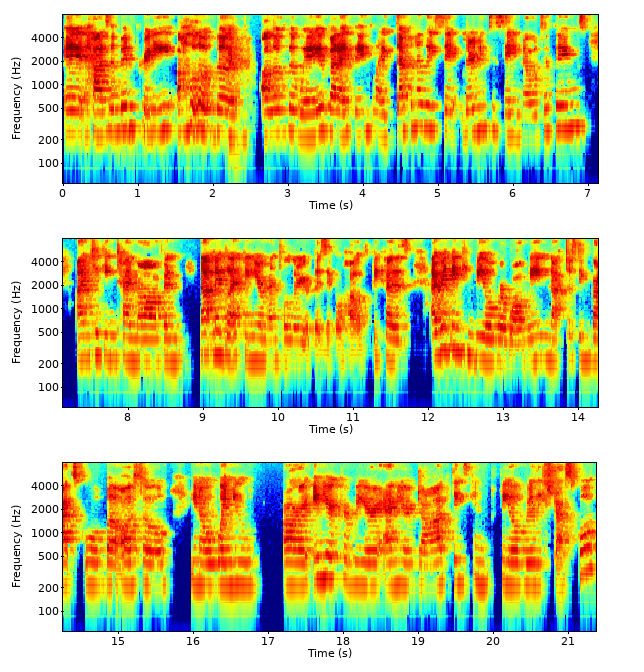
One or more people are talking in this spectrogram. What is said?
It hasn't been pretty all of the all of the way, but I think like definitely say learning to say no to things and taking time off and not neglecting your mental or your physical health because everything can be overwhelming, not just in grad school, but also, you know, when you are in your career and your job, things can feel really stressful.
